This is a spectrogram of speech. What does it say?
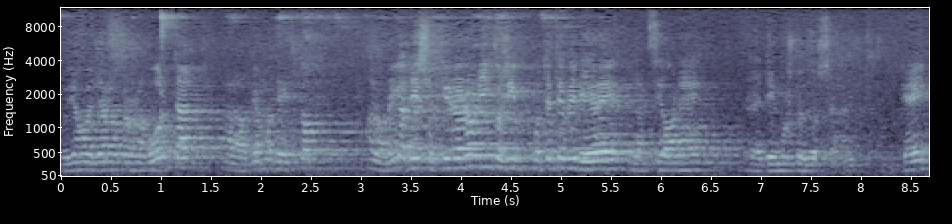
Vogliamo vederlo per una volta? Allora, abbiamo detto, allora io adesso tirerò lì così potete vedere l'azione eh, dei muscoli dorsali. Ok?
